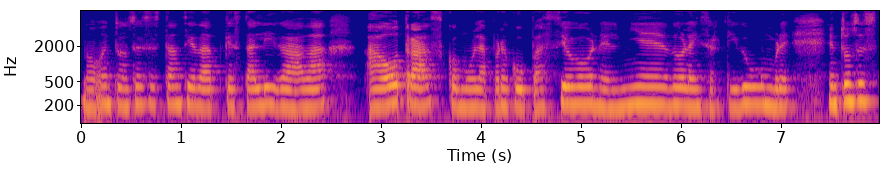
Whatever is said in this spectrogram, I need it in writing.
¿no? Entonces esta ansiedad que está ligada a otras como la preocupación, el miedo, la incertidumbre. Entonces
